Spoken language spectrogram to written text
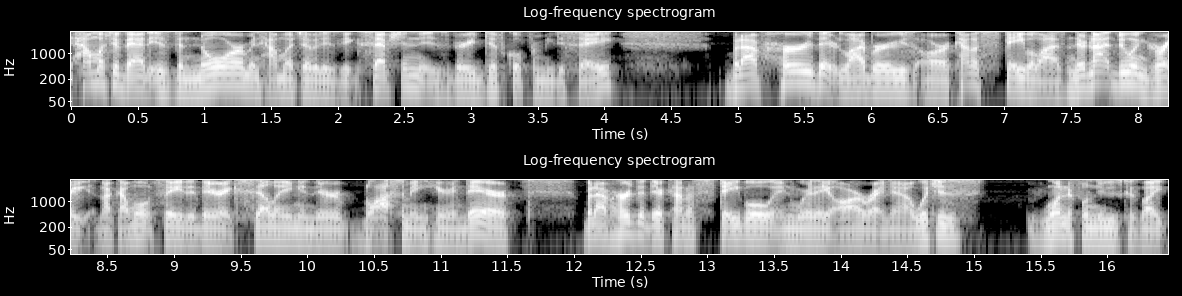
How much of that is the norm and how much of it is the exception is very difficult for me to say but I've heard that libraries are kind of stabilizing. They're not doing great. Like I won't say that they're excelling and they're blossoming here and there, but I've heard that they're kind of stable in where they are right now, which is wonderful news because like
